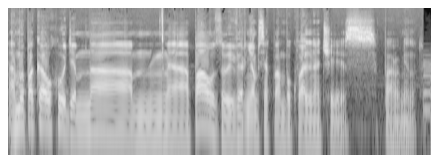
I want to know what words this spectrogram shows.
А мы пока уходим на э, паузу и вернемся к вам буквально через пару минут.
